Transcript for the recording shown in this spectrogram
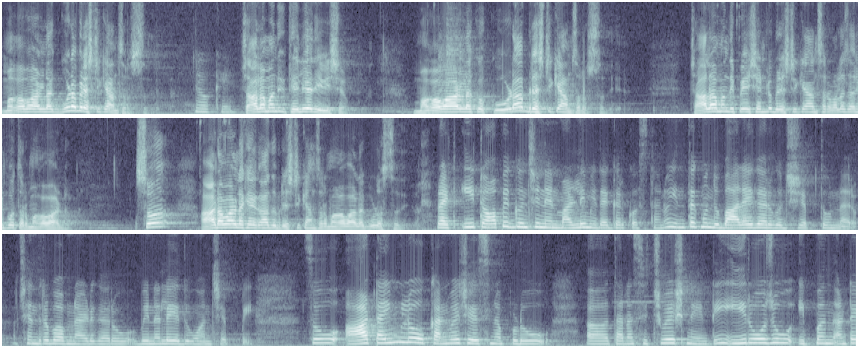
మగవాళ్ళకు కూడా బ్రెస్ట్ క్యాన్సర్ వస్తుంది. ఓకే. చాలామందికి తెలియదు ఈ విషయం. మగవాళ్ళకు కూడా బ్రెస్ట్ క్యాన్సర్ వస్తుంది. చాలామంది పేషెంట్లు బ్రెస్ట్ క్యాన్సర్ వల్ల చనిపోతారు మగవాళ్ళు. సో ఆడవాళ్ళకే కాదు బ్రెస్ట్ క్యాన్సర్ మగవాళ్ళకి కూడా వస్తుంది. రైట్ ఈ టాపిక్ గురించి నేను మళ్ళీ మీ దగ్గరకు వస్తాను. ఇంతకుముందు బాలయ్య గారి గురించి చెప్తూ ఉన్నారు. చంద్రబాబు నాయుడు గారు వినలేదు అని చెప్పి. సో ఆ టైంలో కన్వే చేసినప్పుడు తన సిచ్యువేషన్ ఏంటి? ఈరోజు ఇబ్బంది అంటే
